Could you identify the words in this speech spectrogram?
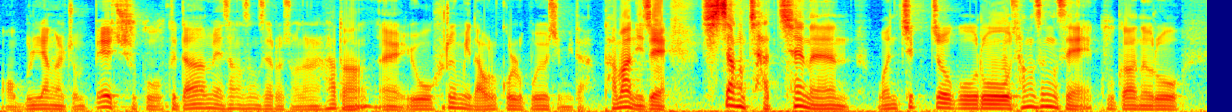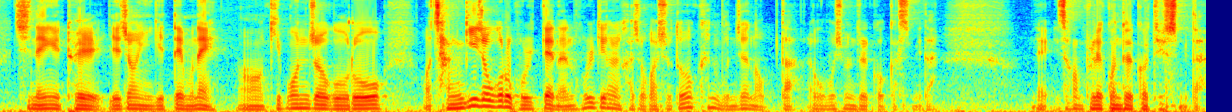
어, 물량을 좀 빼주고 그 다음에 상승세로 전환을 하던 예, 요 흐름이 나올 걸로 보여집니다. 다만 이제 시장 자체는 원칙적으로 상승세 구간으로 진행이 될 예정이기 때문에 어, 기본적으로 어, 장기적으로 볼 때는 홀딩을 가져가셔도 큰 문제는 없다라고 보시면 될 것 같습니다. 네, 이상한 블랙 컨텐츠 였습니다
